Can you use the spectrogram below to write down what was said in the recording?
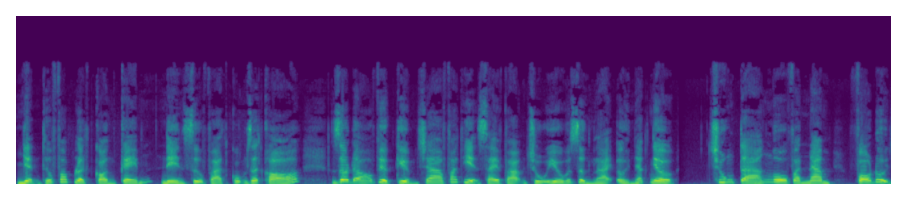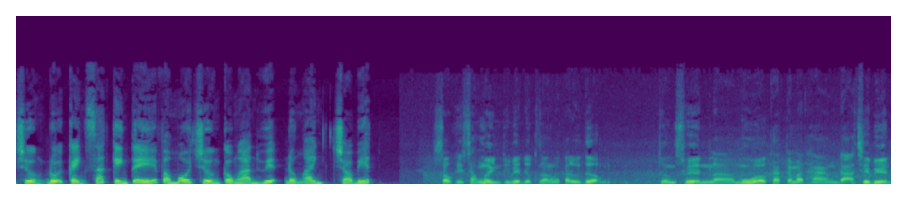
nhận thức pháp luật còn kém nên xử phạt cũng rất khó. Do đó, việc kiểm tra phát hiện sai phạm chủ yếu dừng lại ở nhắc nhở, Trung tá Ngô Văn Nam, Phó đội trưởng đội Cảnh sát Kinh tế và Môi trường Công an huyện Đông Anh cho biết. Sau khi xác minh thì biết được rằng là các đối tượng thường xuyên là mua các cái mặt hàng đã chế biến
